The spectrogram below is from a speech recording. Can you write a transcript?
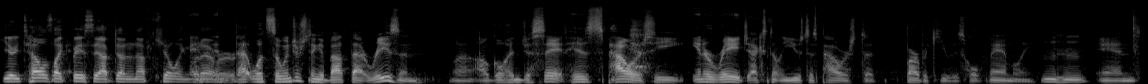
You know, he tells like basically, I've done enough killing, And- whatever. And, that what's so interesting about that reason? Well, I'll go ahead and just say it. His powers, he in a rage accidentally used his powers to barbecue his whole family. Mm-hmm. And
